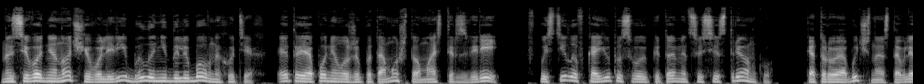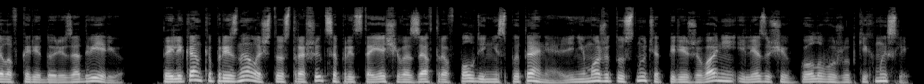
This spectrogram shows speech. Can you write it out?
Но сегодня ночью Валерии было не до любовных утех. Это я понял уже потому, что мастер зверей впустила в каюту свою питомицу-сестренку, которую обычно оставляла в коридоре за дверью. Тайликанка призналась, что страшится предстоящего завтра в полдень испытания и не может уснуть от переживаний и лезущих в голову жутких мыслей.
